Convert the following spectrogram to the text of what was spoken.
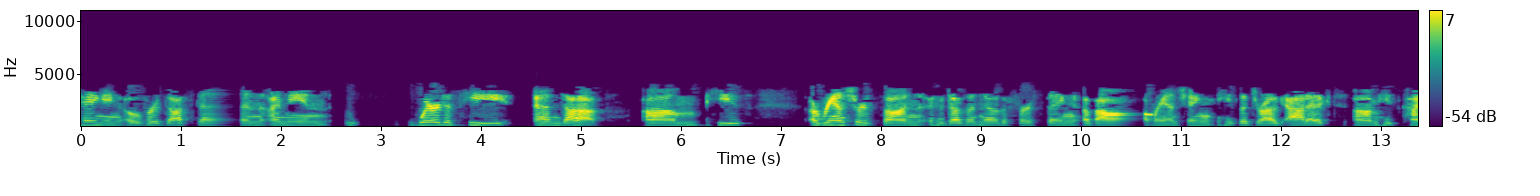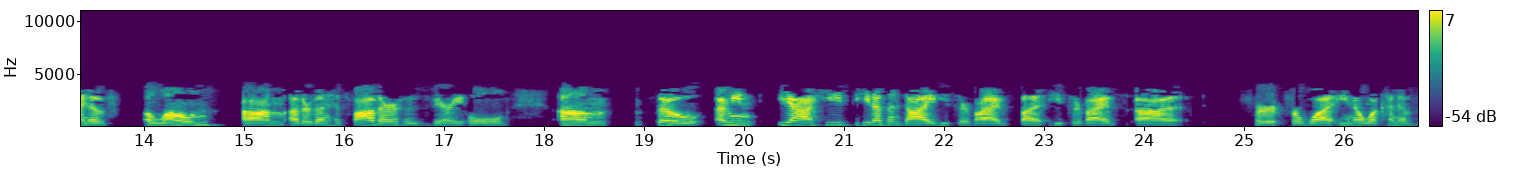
hanging over Dustin. I mean, where does he end up? Um, he's a rancher's son who doesn't know the first thing about ranching. He's a drug addict. Um, he's kind of alone, um, other than his father, who's very old. Um, so, I mean, yeah, he he doesn't die, he survives, but he survives uh for for what? You know, what kind of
